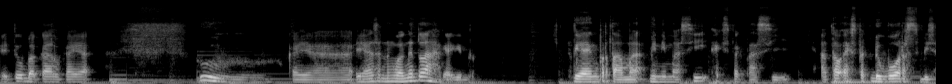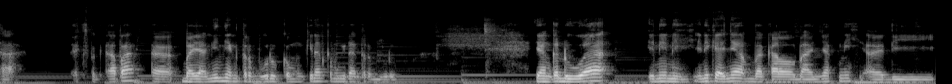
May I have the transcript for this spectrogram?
itu bakal kayak uh kayak ya seneng banget lah kayak gitu. Itu yang pertama, minimasi ekspektasi atau expect the worst bisa. Expect apa? Uh, bayangin yang terburuk, kemungkinan-kemungkinan terburuk. Yang kedua, ini nih, ini kayaknya bakal banyak nih uh, di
